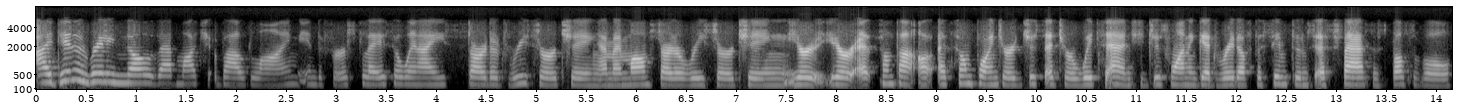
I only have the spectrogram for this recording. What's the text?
I didn't really know that much about Lyme in the first place. So when I started researching and my mom started researching, you're you're at some time, uh, at some point you're just at your wits end. You just want to get rid of the symptoms as fast as possible.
